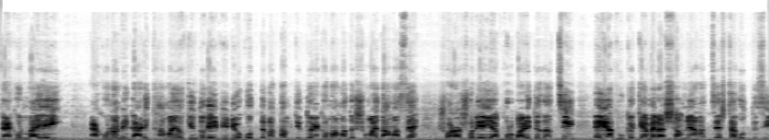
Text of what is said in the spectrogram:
তো এখন ভাই, এই, এখন আমি গাড়ি থামায়ও কিন্তু এই ভিডিও করতে পারতাম, কিন্তু এখনও আমাদের সময় দাম আছে। সরাসরি এই আপুর বাড়িতে যাচ্ছি, এই আপুকে ক্যামেরার সামনে আনার চেষ্টা করতেছি।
